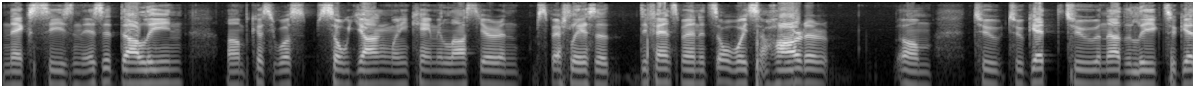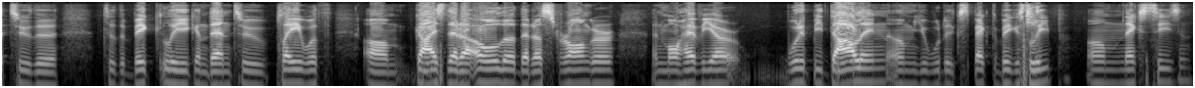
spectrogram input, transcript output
next season? Is it Dahlin? Um, because he was so young when he came in last year, and especially as a defenseman, it's always harder um, to to get to another league, to get to the to the big league, and then to play with um, guys that are older, that are stronger and more heavier. Would it be Dahlin? Um, you would expect the biggest leap um, next season.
